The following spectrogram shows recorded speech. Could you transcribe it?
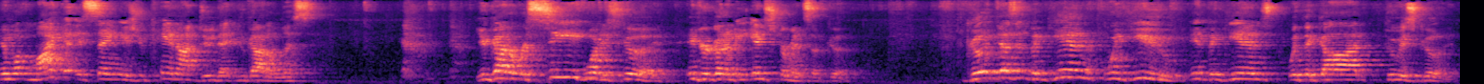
And what Micah is saying is you cannot do that. You got to listen. You got to receive what is good if you're going to be instruments of good. Good doesn't begin with you, it begins with the God who is good.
